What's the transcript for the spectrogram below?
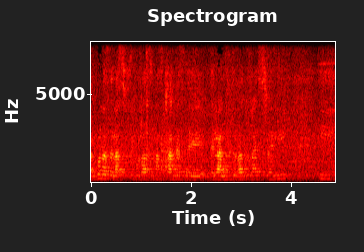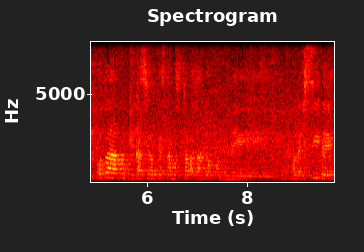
algunas de las figuras más grandes de, la literatura israelí y otra publicación que estamos trabajando con, eh, con el CIDE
